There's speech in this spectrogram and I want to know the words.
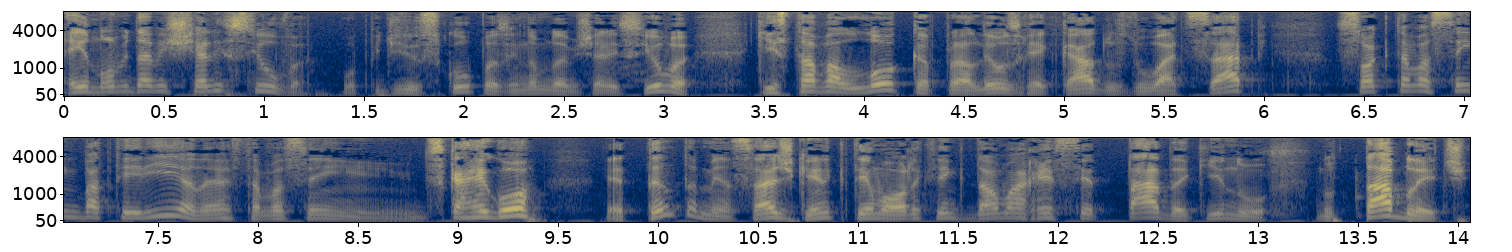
em nome da Michele Silva. Vou pedir desculpas em nome da Michele Silva, que estava louca para ler os recados do WhatsApp, só que estava sem bateria, né? Estava sem. descarregou. É tanta mensagem que que tem uma hora que tem que dar uma resetada aqui no, no tablet.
